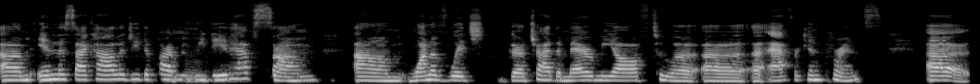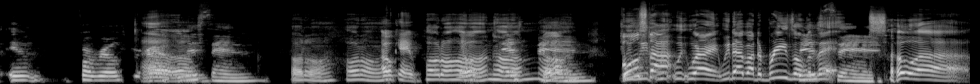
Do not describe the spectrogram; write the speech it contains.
um, in the psychology department. Mm-hmm. We did have some, um, one of which tried to marry me off to a, a, a African prince. Uh, it, for real, for real. Um, Listen. Hold on, hold on. Okay. Hold on, hold on, hold on. Hold on. Full we, stop. We, we, we, right, we not about to breeze over Listen. that. So, uh,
